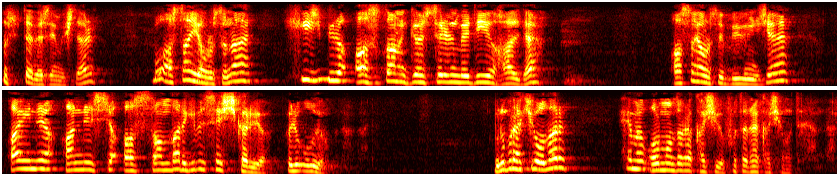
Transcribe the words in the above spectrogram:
Sütte beslemişler. Bu aslan yavrusuna hiçbir aslan gösterilmediği halde aslan yavrusu büyüyünce aynı annesi aslanlar gibi ses çıkarıyor. Öyle oluyor. Bunu bırakıyorlar hemen ormanlara kaçıyor, fıtratına kaçıyor muhtemelenler.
